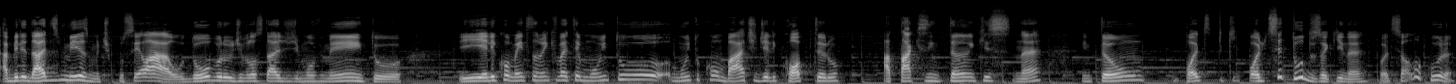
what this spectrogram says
habilidades mesmo, tipo, sei lá, o dobro de velocidade de movimento, e ele comenta também que vai ter muito, muito combate de helicóptero, ataques em tanques, né? Então pode, pode ser tudo isso aqui, né? Pode ser uma loucura.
